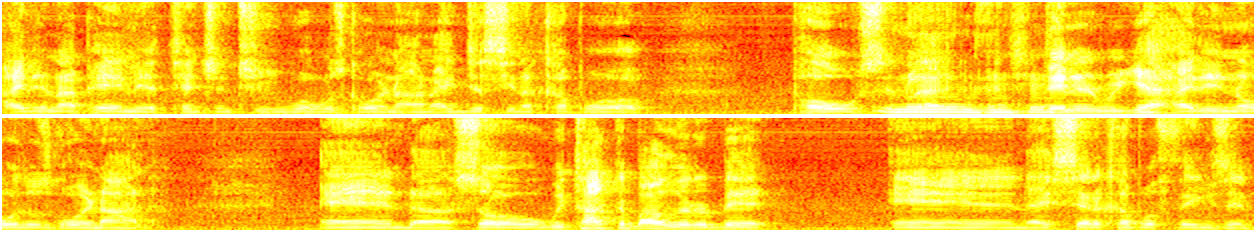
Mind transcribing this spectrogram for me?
I did not pay any attention to what was going on. I just seen a couple of posts and Memes that, and shit. Didn't re- yeah, I didn't know what was going on, and uh, so we talked about a little bit, and I said a couple of things, and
